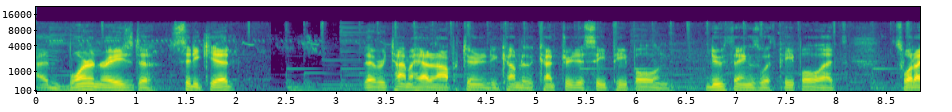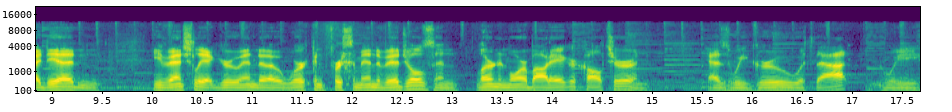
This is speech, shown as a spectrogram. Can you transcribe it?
I'm born and raised a city kid. Every time I had an opportunity to come to the country to see people and do things with people, that's what I did. And eventually it grew into working for some individuals and learning more about agriculture. And as we grew with that, we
